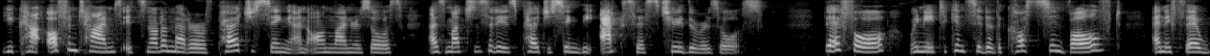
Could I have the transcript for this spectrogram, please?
You can't, oftentimes it's not a matter of purchasing an online resource as much as it is purchasing the access to the resource. Therefore, we need to consider the costs involved and if they're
